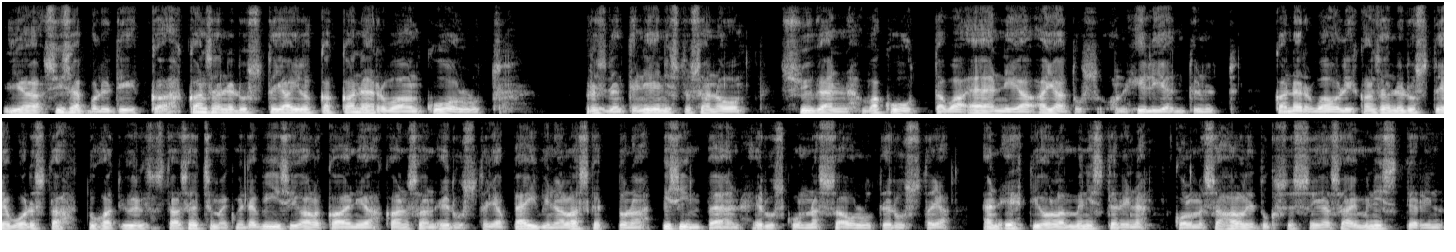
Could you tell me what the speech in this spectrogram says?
Ja sisäpolitiikkaa. Kansanedustaja Ilkka Kanerva on kuollut. Presidentti Niinistö sanoo, Syvän vakuuttava ääni ja ajatus on hiljentynyt. Kanerva oli kansanedustaja vuodesta 1975 alkaen ja kansanedustaja päivinä laskettuna pisimpään eduskunnassa ollut edustaja. Hän ehti olla ministerinä kolmessa hallituksessa ja sai ministerin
